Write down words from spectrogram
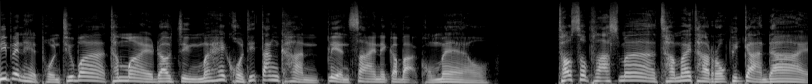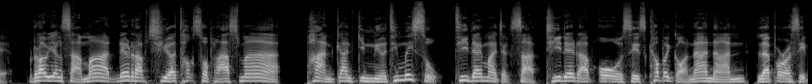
นี่เป็นเหตุผลที่ว่าทำไมเราจึงไม่ให้คนที่ตั้งครรภ์เปลี่ยนทรายในกระบะของแมวทอกโซพลาสมาทำให้ทารกพิการได้ เรายังสามารถได้รับเชื้อท็อกโซพลาสมา ผ่านการกินเนื้อที่ไม่สุกที่ได้มาจากสัตว์ที่ได้รับโอโอซิสเข้าไปก่อนหน้านั้น และปรสิต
